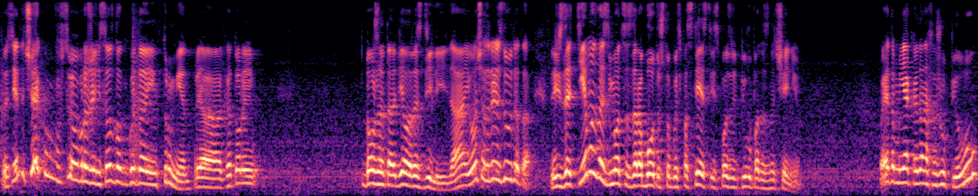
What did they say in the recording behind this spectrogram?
То есть этот человек в своем воображении создал какой-то инструмент, который должен это дело разделить, да, и он сейчас реализует это. Лишь затем он возьмется за работу, чтобы впоследствии использовать пилу по назначению. Поэтому я, когда нахожу пилу,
